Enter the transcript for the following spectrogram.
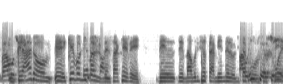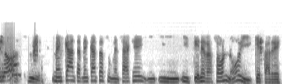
Vamos. Claro, eh, qué bonito el mensaje de, de, de Mauricio también, de Lolita, por Mauricio, sí, supuesto. Sí, Me encanta, me encanta su mensaje y, y, y tiene razón, ¿no? Y qué padre,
